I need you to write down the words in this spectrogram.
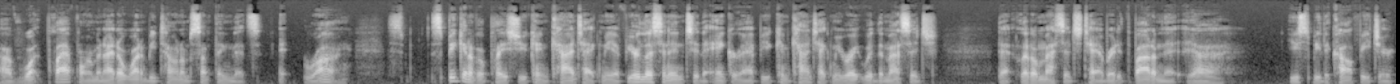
of what platform, and I don't want to be telling them something that's eh, wrong. Speaking of a place you can contact me, if you're listening to the Anchor app, you can contact me right with the message, that little message tab right at the bottom that uh, used to be the call feature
